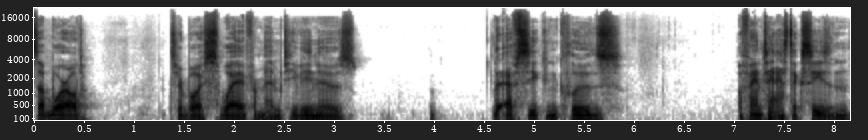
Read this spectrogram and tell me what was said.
What's up, world? It's your boy Sway from MTV News. The FC concludes a fantastic season.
